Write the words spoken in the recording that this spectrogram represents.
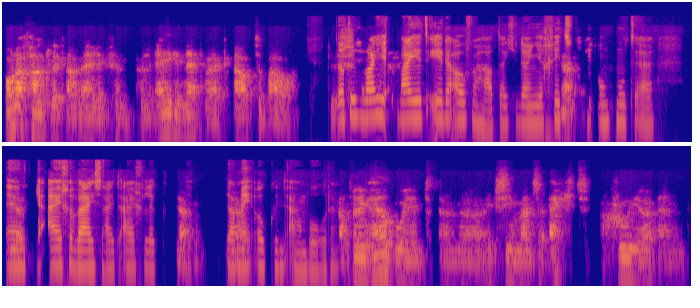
onafhankelijk uiteindelijk, hun, hun eigen netwerk uit te bouwen. Dus, dat is waar je, waar je het eerder over had, dat je dan je gids ja. kunt ontmoeten en ja. je eigen wijsheid eigenlijk ja. daarmee ook kunt aanboren. Dat vind ik heel boeiend en uh, ik zie mensen echt groeien en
